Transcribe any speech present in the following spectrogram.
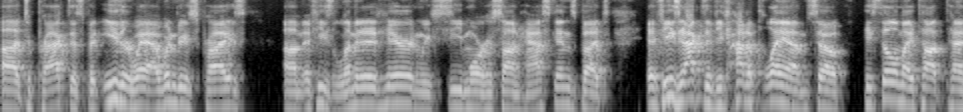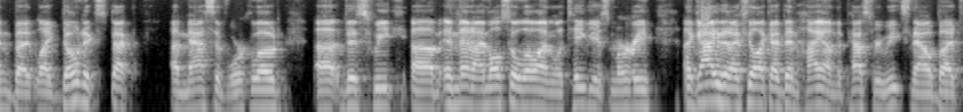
uh, to practice, but either way, I wouldn't be surprised um, if he's limited here and we see more Hassan Haskins. But if he's active, you got to play him. So he's still in my top 10, but like don't expect a massive workload uh, this week. Um, and then I'm also low on Latavius Murray, a guy that I feel like I've been high on the past three weeks now, but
